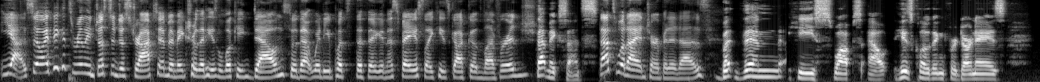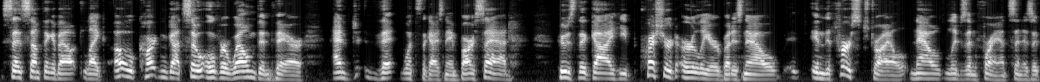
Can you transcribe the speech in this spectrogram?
Yeah, so I think it's really just to distract him and make sure that he's looking down so that when he puts the thing in his face, like he's got good leverage. That makes sense. That's what I interpret it as. But then he swaps out his clothing for Darnay's, says something about, like, oh, Carton got so overwhelmed in there, and that, what's the guy's name? Barsad, who's the guy he pressured earlier, but is now, in the first trial, now lives in France and is a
